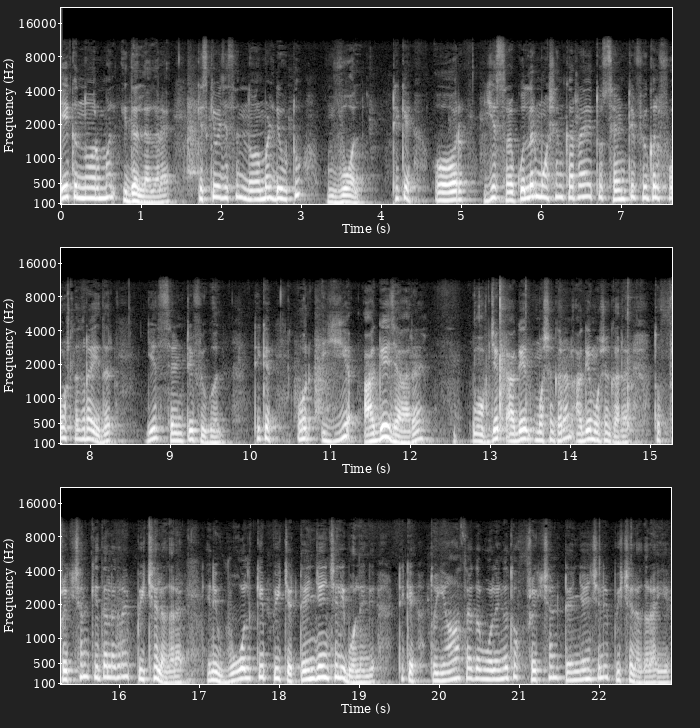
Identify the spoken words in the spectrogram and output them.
एक नॉर्मल इधर लग रहा है। किसकी वजह से? नॉर्मल ड्यू टू वॉल ठीक है? और ये सर्कुलर मोशन कर रहा है तो सेंट्रीफ्यूगल फोर्स लग रहा है इधर। ये सेंट्रीफ्यूगल ठीक है? और ये आगे जा रहा है ऑब्जेक्ट आगे मोशन कर रहा है आगे मोशन कर रहा है। तो फ्रिक्शन किधर लग रहा है? पीछे लग रहा है। यानी वॉल के पीछे टेंजेंशियली बोलेंगे, ठीक है? तो यहाँ से अगर बोलेंगे तो फ्रिक्शन टेंजेंशियली पीछे लग रहा है ये।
